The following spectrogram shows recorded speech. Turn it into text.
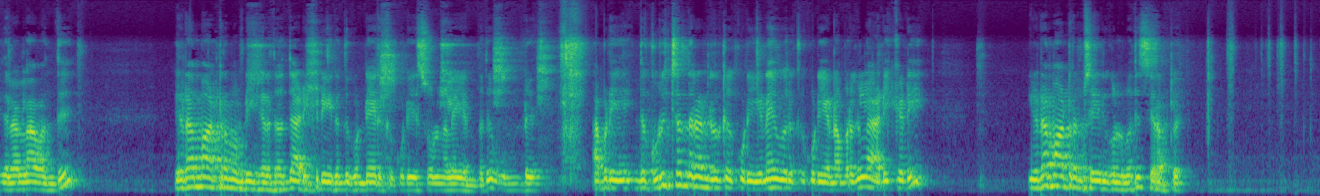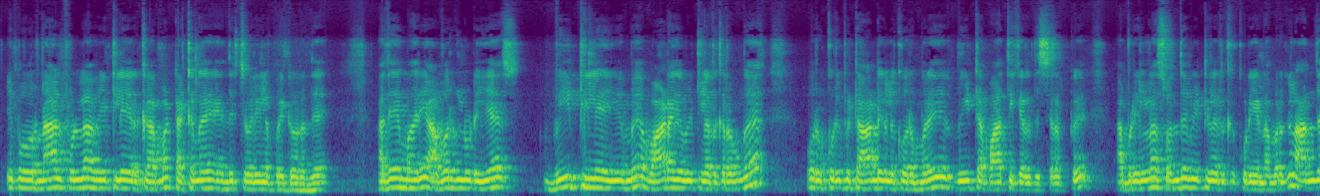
இதிலெல்லாம் வந்து இடமாற்றம் அப்படிங்கிறது வந்து அடிக்கடி இருந்து கொண்டே இருக்கக்கூடிய சூழ்நிலை என்பது உண்டு. அப்படி இந்த குருச்சந்திரன் இருக்கக்கூடிய இணைவு இருக்கக்கூடிய நபர்கள் அடிக்கடி இடமாற்றம் செய்து கொள்வது சிறப்பு. இப்போ ஒரு நாள் ஃபுல்லாக வீட்டிலே இருக்காமல் டக்குன்னு எந்திரிச்சு வெளியில் போயிட்டு வருது அதே மாதிரி அவர்களுடைய வீட்டிலேயுமே வாடகை வீட்டில் இருக்கிறவங்க ஒரு குறிப்பிட்ட ஆண்டுகளுக்கு ஒரு முறை வீட்டை மாற்றிக்கிறது சிறப்பு. அப்படி இல்லைன்னா சொந்த வீட்டில் இருக்கக்கூடிய நபர்கள் அந்த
